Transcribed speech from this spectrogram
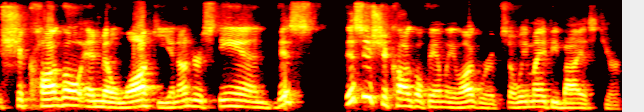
Chicago and Milwaukee and understand this this is Chicago Family Law Group. So we might be biased here.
